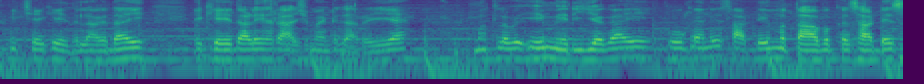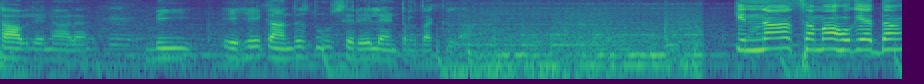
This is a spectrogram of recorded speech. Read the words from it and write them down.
ਸਾਡੇ ਪਿੱਛੇ ਖੇਤ ਲੱਗਦਾ ਏ। ਇਹ ਖੇਤ ਵਾਲੇ ਹਰਾਸਮੈਂਟ ਕਰ ਰਹੇ ਆ। ਮਤਲਬ ਇਹ ਮੇਰੀ ਜਗ੍ਹਾ ਏ। ਉਹ ਕਹਿੰਦੇ ਸਾਡੇ ਮੁਤਾਬਕ ਸਾਡੇ ਹਿਸਾਬ ਦੇ ਨਾਲ ਵੀ ਇਹ ਕੰਧ ਤੂੰ ਸਿਰੇ ਲੈਂਟਰ ਤੱਕ ਲਾ। ਕਿੰਨਾ ਸਮਾਂ ਹੋ ਗਿਆ ਇਦਾਂ?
